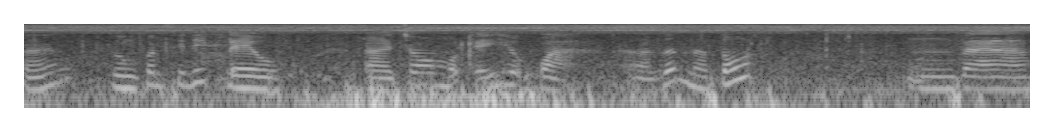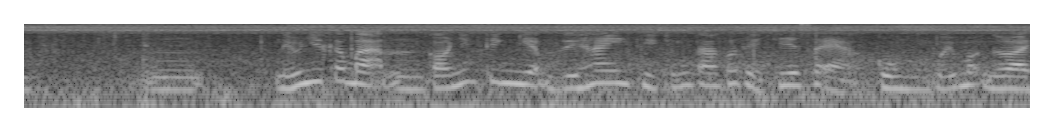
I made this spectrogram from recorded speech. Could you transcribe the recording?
Đó, dùng phân xinic đều à, cho một cái hiệu quả à, rất là tốt. Và Ừ, nếu như các bạn có những kinh nghiệm gì hay thì chúng ta có thể chia sẻ cùng với mọi người.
